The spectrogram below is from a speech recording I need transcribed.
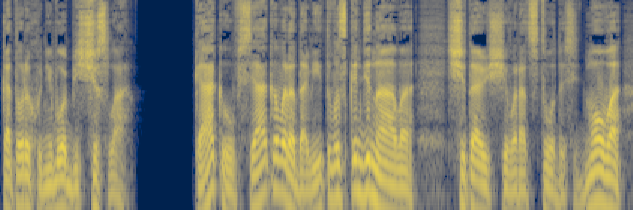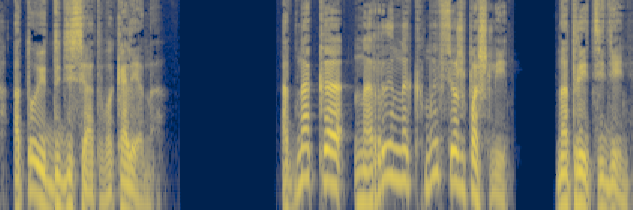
которых у него без числа как и у всякого родовитого скандинава, считающего родство до седьмого, а то и до десятого колена. Однако на рынок мы все же пошли, на третий день,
